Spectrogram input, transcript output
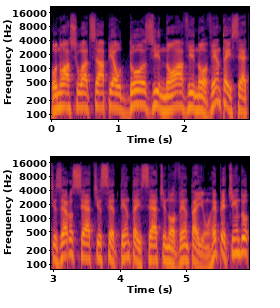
O nosso WhatsApp WhatsApp é o 12997077791. Repetindo,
